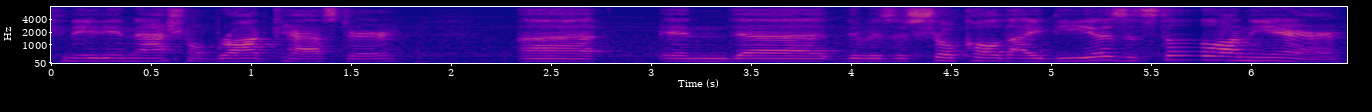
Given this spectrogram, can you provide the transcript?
Canadian national broadcaster, uh, and uh, there was a show called Ideas. It's still on the air,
